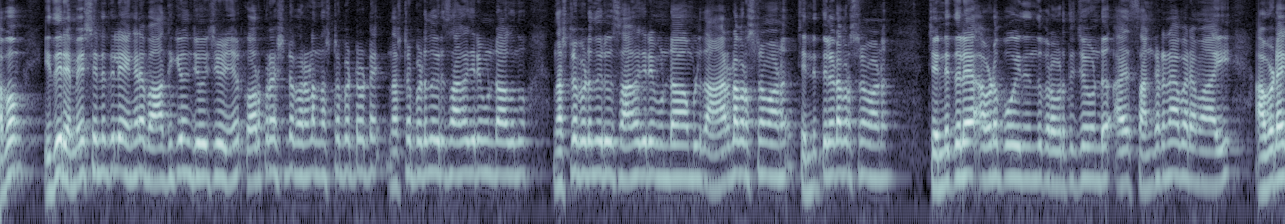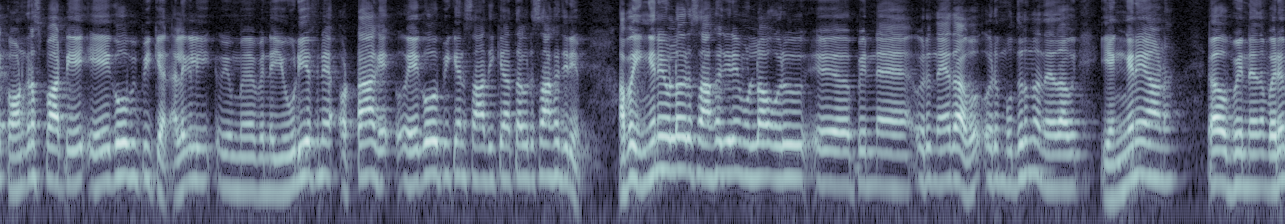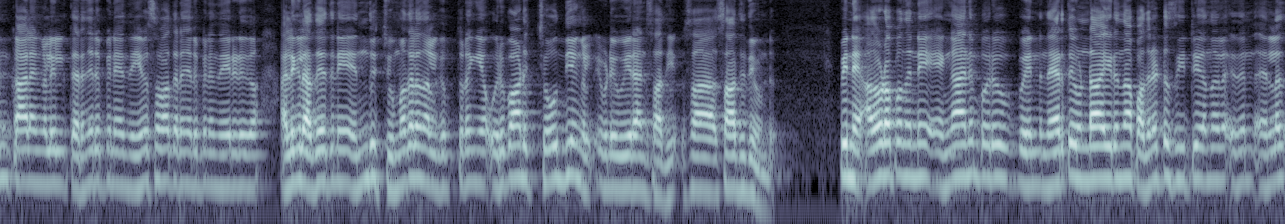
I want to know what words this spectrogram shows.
അപ്പം ഇത് രമേശ് ചെന്നിത്തല എങ്ങനെ ബാധിക്കുമെന്ന് ചോദിച്ചു കഴിഞ്ഞാൽ കോർപ്പറേഷന്റെ ഭരണം നഷ്ടപ്പെട്ടോട്ടെ? നഷ്ടപ്പെടുന്ന ഒരു സാഹചര്യം ഉണ്ടാകുന്നു നഷ്ടപ്പെടുന്ന ഒരു സാഹചര്യം ഉണ്ടാകുമ്പോൾ ഇത് ആരുടെ പ്രശ്നമാണ്? ചെന്നിത്തലയുടെ പ്രശ്നമാണ്. ചെന്നിത്തല അവിടെ പോയി നിന്ന് പ്രവർത്തിച്ചുകൊണ്ട് സംഘടനാപരമായി അവിടെ കോൺഗ്രസ് പാർട്ടിയെ ഏകോപിപ്പിക്കാൻ അല്ലെങ്കിൽ പിന്നെ യു ഡി എഫിനെ ഒട്ടാകെ ഏകോപിപ്പിക്കാൻ സാധിക്കാത്ത ഒരു സാഹചര്യം. അപ്പോൾ ഇങ്ങനെയുള്ള ഒരു സാഹചര്യമുള്ള ഒരു പിന്നെ ഒരു നേതാവ് ഒരു മുതിർന്ന നേതാവ് എങ്ങനെയാണ് പിന്നെ വരും കാലങ്ങളിൽ തെരഞ്ഞെടുപ്പിനെ നിയമസഭാ തെരഞ്ഞെടുപ്പിനെ നേരിടുക അല്ലെങ്കിൽ അദ്ദേഹത്തിന് എന്ത് ചുമതല നൽകും തുടങ്ങിയ ഒരുപാട് ചോദ്യങ്ങൾ ഇവിടെ ഉയരാൻ സാധ്യ സാധ്യതയുണ്ട്. പിന്നെ അതോടൊപ്പം തന്നെ എങ്ങാനും ഒരു പിന്നെ നേരത്തെ ഉണ്ടായിരുന്ന പതിനെട്ട് സീറ്റ് എന്ന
